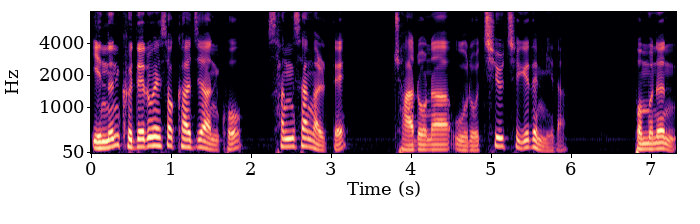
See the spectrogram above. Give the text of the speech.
있는 그대로 해석하지 않고 상상할 때 좌로나 우로 치우치게 됩니다. 본문은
